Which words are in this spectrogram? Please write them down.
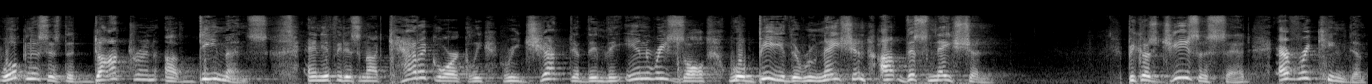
Wokeness is the doctrine of demons. And if it is not categorically rejected, then the end result will be the ruination of this nation. Because Jesus said, every kingdom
